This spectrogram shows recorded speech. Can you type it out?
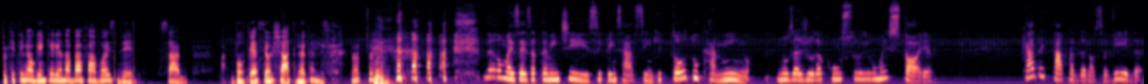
porque tem alguém querendo abafar a voz dele, sabe? Voltei a ser o chato, né, Thaís? Não, mas é exatamente isso. E pensar assim, que todo o caminho nos ajuda a construir uma história. Cada etapa da nossa vida,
